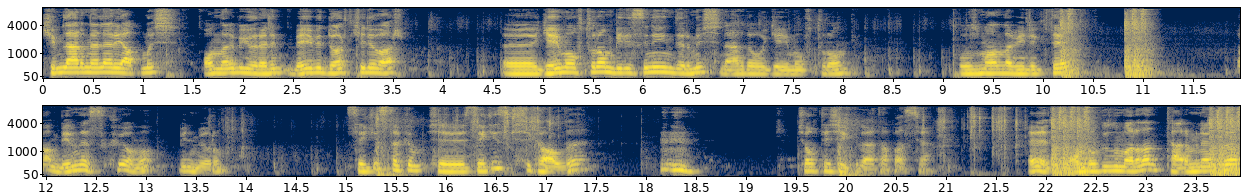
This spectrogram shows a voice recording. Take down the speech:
kimler neler yapmış onları bir görelim. Baby 4 kili var. Ee, Game of Thrones birisini indirmiş. Nerede o Game of Thrones? Uzmanla birlikte. Tam birine sıkıyor mu? Bilmiyorum. 8 takım şey 8 kişi kaldı. Çok teşekkürler Tapasya. Evet 19 numaradan Terminator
